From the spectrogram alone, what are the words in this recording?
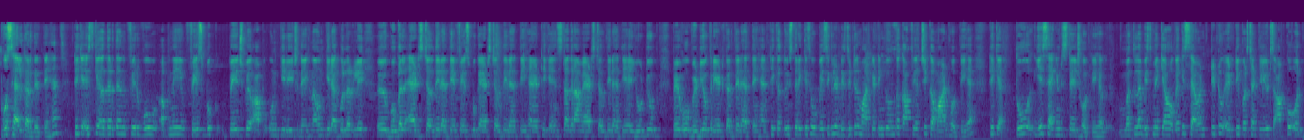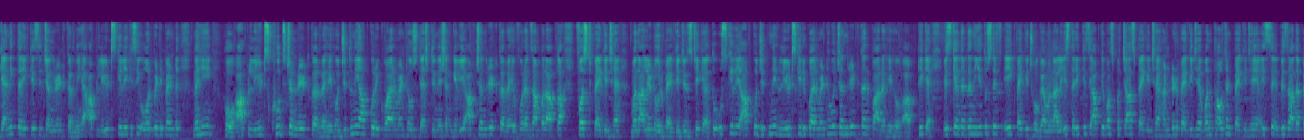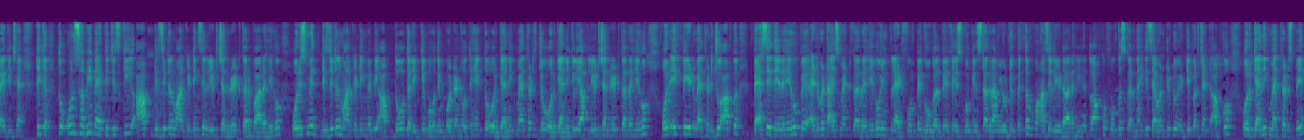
वो सेल कर देते हैं। ठीक है, इसके अदर देन फिर वो अपनी फेसबुक पेज पे आप उनकी रीच देखना, उनकी रेगुलरली गूगल एड्स चलती रहती है फेसबुक एड्स चलती रहती है, ठीक है इंस्टाग्राम एड्स चलती रहती है यूट्यूब पे वो वीडियो क्रिएट करते रहते हैं, ठीक है तो इस तरीके से वो बेसिकली डिजिटल मार्केटिंग पे उनका काफ़ी अच्छी कमांड होती है, ठीक है तो ये सेकेंड स्टेज होती है। मतलब इसमें क्या होगा कि 70 टू 80 परसेंट लीड्स आपको ऑर्गेनिक तरीके से जनरेट करनी है। आप लीड्स के लिए किसी और पे डिपेंड नहीं हो, आप लीड्स खुद जनरेट कर रहे हो, जितनी आपको रिक्वायरमेंट है उस डेस्टिनेशन के लिए आप जनरेट कर रहे हो। फॉर एग्ज़ाम्पल आपका फ़र्स्ट पैकेज है मनाली टूर पैकेजेस ठीक है? तो उसके लिए आपको जितनी लीड्स की रिक्वायरमेंट है, वो जनरेट कर पा रहे हो आप, ठीक है? इसके अदर देन ये तो सिर्फ़ एक पैकेज हो गया मनाली इस तरीके से आपके पास पचास पैकेज है हंड्रेड पैकेज है वन थाउज़ेंड पैकेज है इससे भी ज़्यादा पैकेज है, ठीक है? तो उन सभी पैकेजेस की आप डिजिटल मार्केटिंग से लीड जनरेट कर पा रहे हो। और इसमें डिजिटल मार्केटिंग में भी आप दो तरीके बहुत इंपॉर्टेंट होते हैं। एक तो ऑर्गेनिक मेथड जो ऑर्गेनिकली आप लीड जनरेट कर रहे हो और एक पेड मेथड जो आप पैसे दे रहे हो एडवर्टाइजमेंट कर रहे हो इन प्लेटफॉर्म पे गूगल पे फेसबुक इंस्टाग्राम यूट्यूब पे, तब वहाँ से लीड आ रही है। तो आपको फोकस करना है कि 70 टू 80 परसेंट आपको ऑर्गेनिक मेथड्स पे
